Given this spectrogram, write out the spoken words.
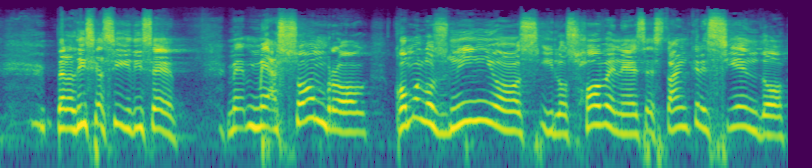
Pero dice así, dice, me, asombro cómo los niños y los jóvenes están creciendo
